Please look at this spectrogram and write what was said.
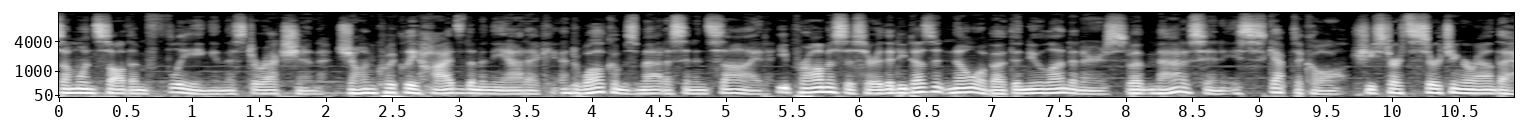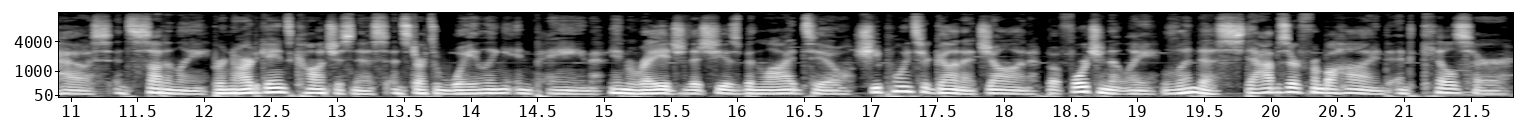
someone saw them fleeing in this direction. John quickly hides them in the attic and welcomes Madison inside. He promises her that he doesn't know about the new Londoners, but Madison is skeptical. She starts searching around the house, and suddenly, Bernard gains consciousness and starts wailing in pain. Enraged that she has been lied to, she points her gun at John, but fortunately, Linda stabs her from behind and kills her.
